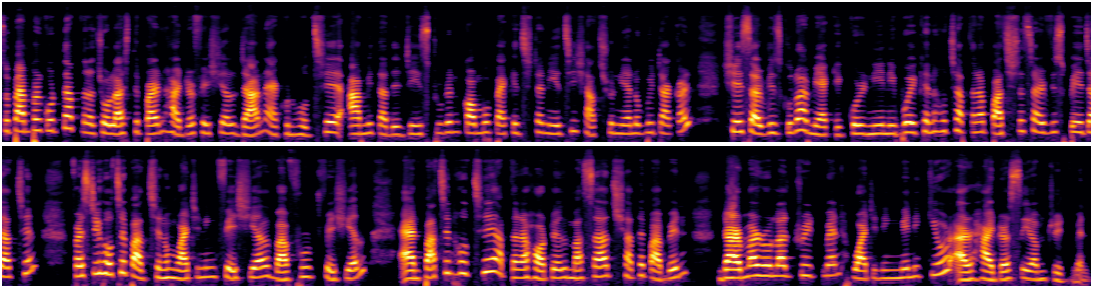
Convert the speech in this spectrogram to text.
সো প্যাম্পার করতে আপনারা চলে আসতে পারেন হাইড্রা ফেসিয়াল ডান এখন হচ্ছে আমি তাদের যে স্টুডেন্ট কম্বো প্যাকেজটা নিয়েছি সাতশো নিরানব্বই টাকার, সেই সার্ভিসগুলো আমি এক এক করে নিয়ে নিব। এখানে হচ্ছে আপনারা পাঁচটা সার্ভিস পেয়ে যাচ্ছেন। ফার্স্টে হচ্ছে পাচ্ছেন হোয়াইটেনিং ফেসিয়াল বা ফ্রুট ফেসিয়াল অ্যান্ড পাচ্ছেন হচ্ছে আপনারা হোটেল মাসাজ সাথে পাবেন derma roller treatment whitening manicure আর হাইড্রা সিরাম ট্রিটমেন্ট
